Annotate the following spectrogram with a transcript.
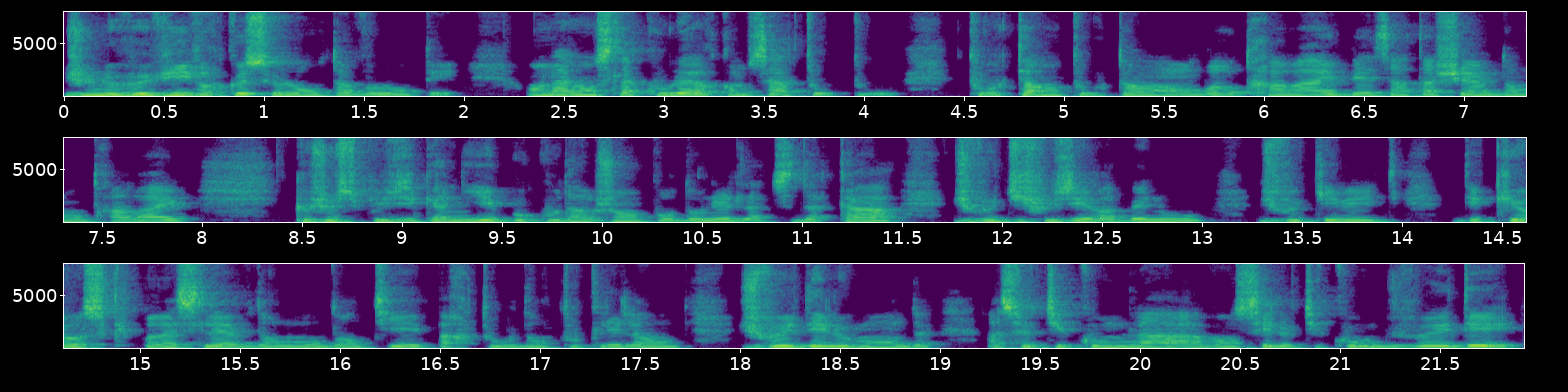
Je ne veux vivre que selon ta volonté. On annonce la couleur comme ça tout, tout, tout le temps, tout le temps. On va au travail, Bezat Hachem, dans mon travail, que je puisse gagner beaucoup d'argent pour donner de la tzedaka. Je veux diffuser Rabbeinu. Je veux qu'il y ait des kiosques Breslev dans le monde entier, partout, dans toutes les langues. Je veux aider le monde à ce tikkun-là, avancer le tikkun. Je veux aider.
